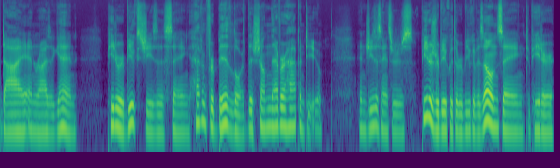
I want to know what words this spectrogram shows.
die, and rise again, Peter rebukes Jesus, saying, Heaven forbid, Lord, this shall never happen to you. And Jesus answers Peter's rebuke with a rebuke of his own, saying to Peter,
